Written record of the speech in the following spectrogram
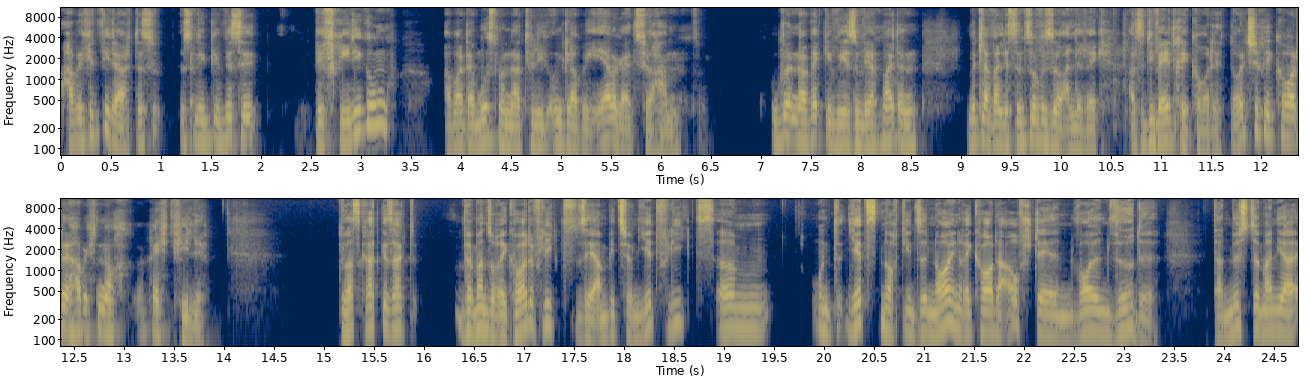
habe ich ihn wieder. Das ist eine gewisse Befriedigung, aber da muss man natürlich unglaublich Ehrgeiz für haben. Und wenn er weg gewesen wäre, dann mittlerweile sind sowieso alle weg. Also die Weltrekorde. Deutsche Rekorde habe ich noch recht viele. Du hast gerade gesagt, wenn man so Rekorde fliegt, sehr ambitioniert fliegt, ähm, und jetzt noch diese neuen Rekorde aufstellen wollen würde, dann müsste man ja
